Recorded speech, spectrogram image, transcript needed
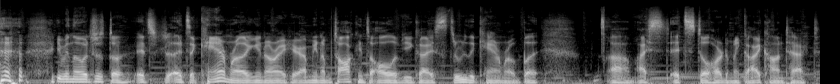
Even though it's just a it's it's a camera, you know, right here. I mean, I'm talking to all of you guys through the camera, but um, I it's still hard to make eye contact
